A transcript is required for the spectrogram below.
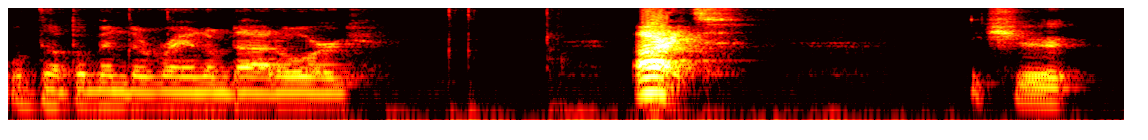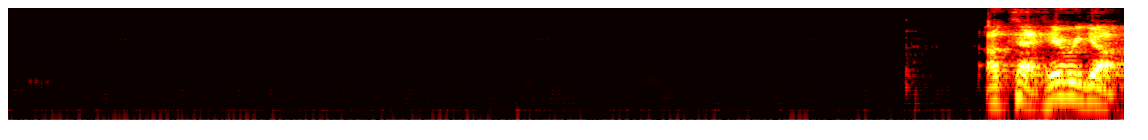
We'll dump them into random.org. All right. Make sure. Okay, here we go.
